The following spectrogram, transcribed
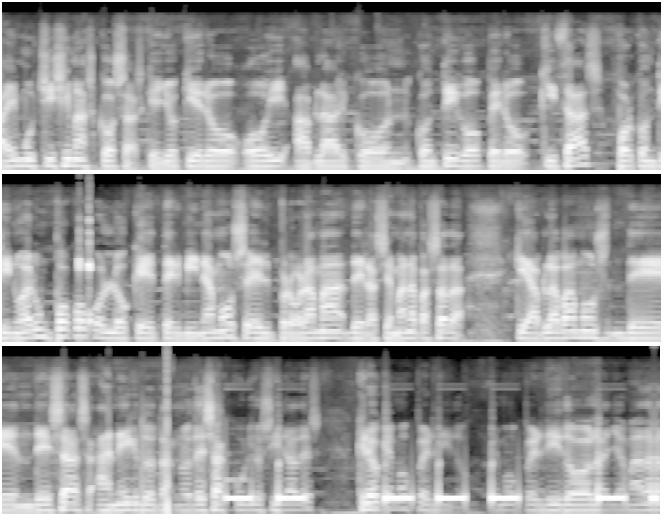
Hay muchísimas cosas que yo quiero hoy hablar con, contigo, pero quizás por continuar un poco con lo que terminamos el programa de la semana pasada, que hablábamos de, esas anécdotas, ¿no? de esas curiosidades, creo que hemos perdido. Hemos perdido la llamada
